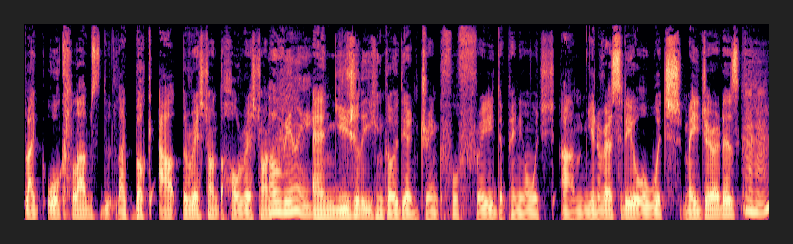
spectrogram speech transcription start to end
like all clubs, like book out the restaurant, the whole restaurant. Oh, really? And usually, you can go there and drink for free, depending on which um, university or which major it is. Mm-hmm.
